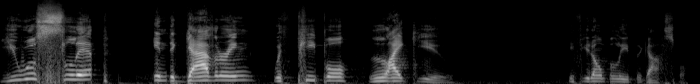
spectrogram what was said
You will slip into gathering with people like you if you don't believe the gospel.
